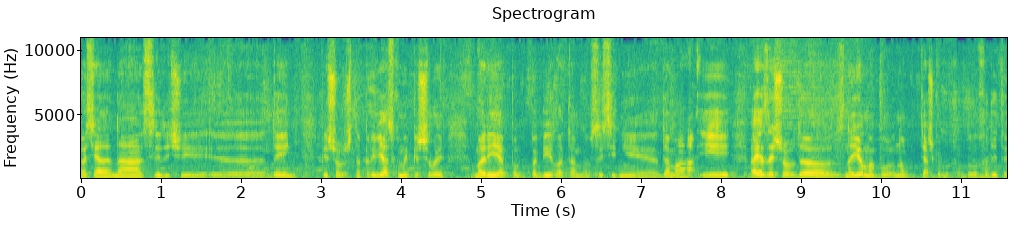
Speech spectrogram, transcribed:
ось я на слідуючий е, день пішов на прив'язку, ми пішли. Марія побігла там в сусідні дома, і, а я зайшов до знайомих, бо ну, тяжко було- ходити.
